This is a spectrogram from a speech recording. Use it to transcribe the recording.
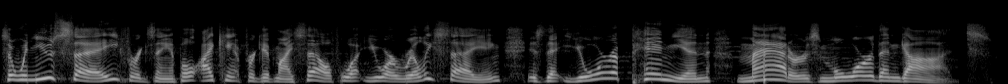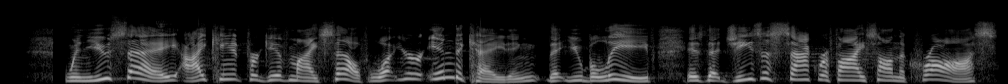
So when you say, for example, I can't forgive myself, what you are really saying is that your opinion matters more than God's. When you say, I can't forgive myself, what you're indicating that you believe is that Jesus' sacrifice on the cross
